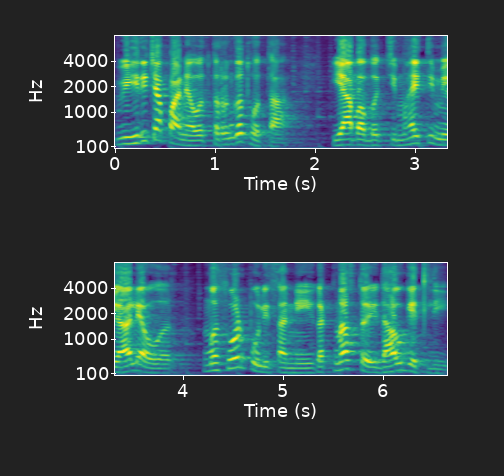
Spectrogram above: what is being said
विहिरीच्या पाण्यावर तरंगत होता. याबाबतची माहिती मिळाल्यावर मसवड पोलिसांनी घटनास्थळी धाव घेतली.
